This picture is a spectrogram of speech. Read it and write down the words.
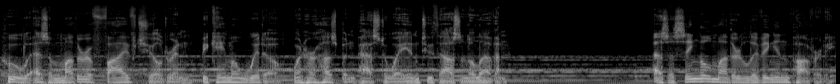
who, as a mother of five children, became a widow when her husband passed away in 2011. As a single mother living in poverty,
